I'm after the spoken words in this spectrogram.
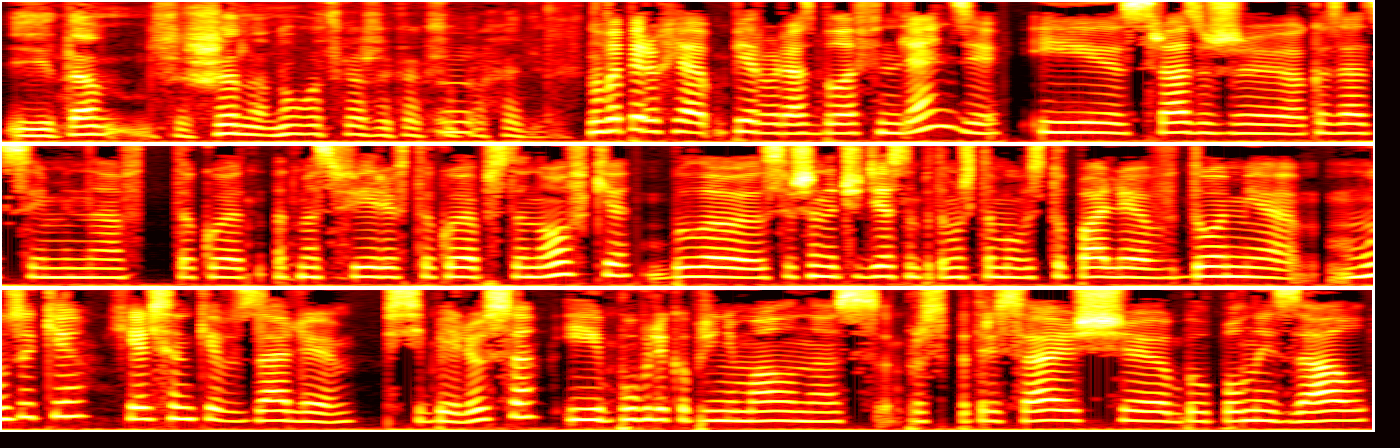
И там совершенно, ну вот скажи, как все проходило. Ну, во-первых, я первый раз была в Финляндии, и сразу же оказаться именно в такой атмосфере, в такой обстановке было совершенно чудесно, потому что мы выступали в Доме музыки Хельсинки, в зале Сибелиуса, и публика принимала нас просто потрясающе, был полный зал,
